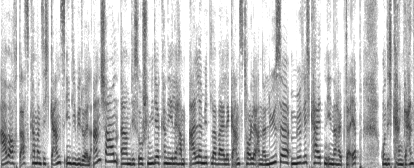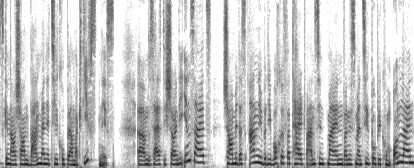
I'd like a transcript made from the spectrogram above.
Aber auch das kann man sich ganz individuell anschauen. Ähm, die Social-Media-Kanäle haben alle mittlerweile ganz tolle Analysemöglichkeiten innerhalb der App und ich kann ganz genau schauen, wann meine Zielgruppe am aktivsten ist. Ähm, das heißt, ich schaue in die Insights, schaue mir das an, über die Woche verteilt, wann sind mein, wann ist mein Zielpublikum online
